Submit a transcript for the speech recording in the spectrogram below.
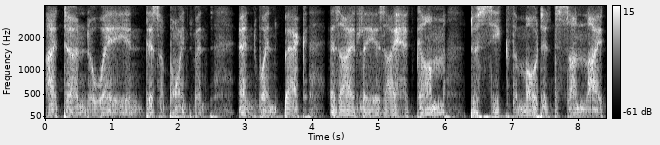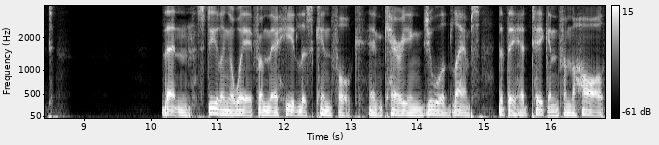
I turned away in disappointment and went back as idly as I had come to seek the moted sunlight. Then, stealing away from their heedless kinfolk and carrying jeweled lamps that they had taken from the hall,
